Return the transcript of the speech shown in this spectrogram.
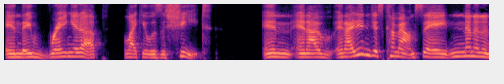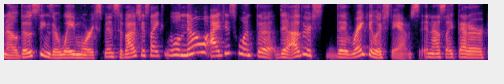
and they rang it up like it was a sheet and and i and i didn't just come out and say no no no no those things are way more expensive i was just like well no i just want the the other the regular stamps and i was like that are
